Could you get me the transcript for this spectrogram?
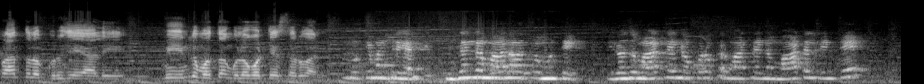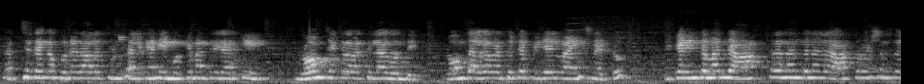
ప్రాంతంలో గురి చేయాలి మీ ఇండ్లు మొత్తం గులగొట్టేస్తారు అని. ముఖ్యమంత్రి గారికి నిజంగా మానవత్వం ఉంటే ఈరోజు మాట్లాడిన ఒకరొకరు మాట్లాడిన మాటలు వింటే ఖచ్చితంగా పునరాలోచించాలి. కానీ ముఖ్యమంత్రి గారికి రోమ్ చక్రవర్తి లాగా ఉంది. రోమ్ తలగబడుతుంటే పిడేలు వాయించినట్టు. ఇక్కడ ఇంతమంది ఆక్రనందనల ఆక్రోషంతో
